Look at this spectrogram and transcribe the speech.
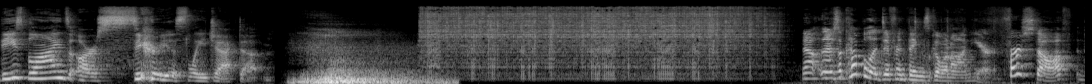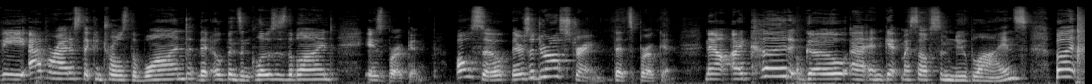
These blinds are seriously jacked up. Now, there's a couple of different things going on here. First off, the apparatus that controls the wand that opens and closes the blind is broken. Also, there's a drawstring that's broken. Now, I could go uh, and get myself some new blinds, but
